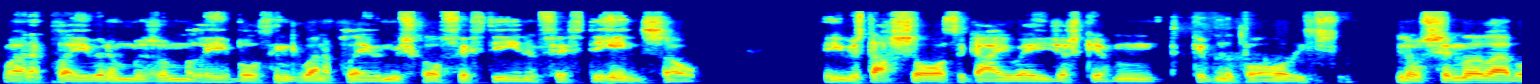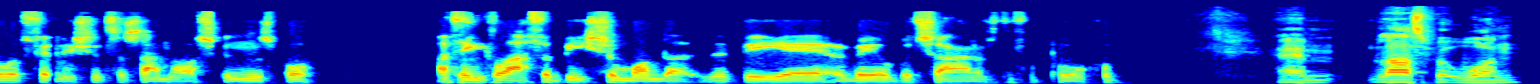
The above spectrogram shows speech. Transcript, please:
when I played with him was unbelievable. I think when I played with him, we scored fifteen and fifteen. So he was that sort of guy where you just give him give him the ball. He's you know similar level of finishing to Sam Hoskins, but I think Laff would be someone that would be uh, a real good sign of the football club. Um, last but one,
